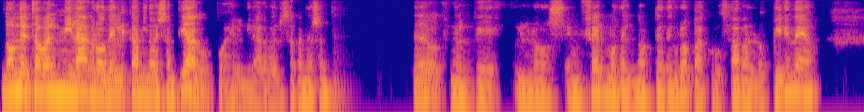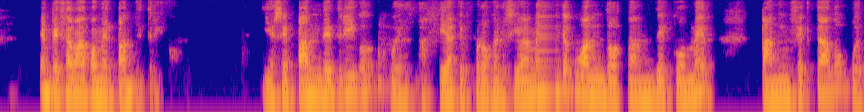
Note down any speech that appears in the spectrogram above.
¿Dónde estaba el milagro del Camino de Santiago? Pues el milagro del Camino de Santiago en el que los enfermos del norte de Europa cruzaban los Pirineos, empezaban a comer pan de trigo. Y ese pan de trigo, pues, hacía que progresivamente, cuando dan de comer pan infectado, pues,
